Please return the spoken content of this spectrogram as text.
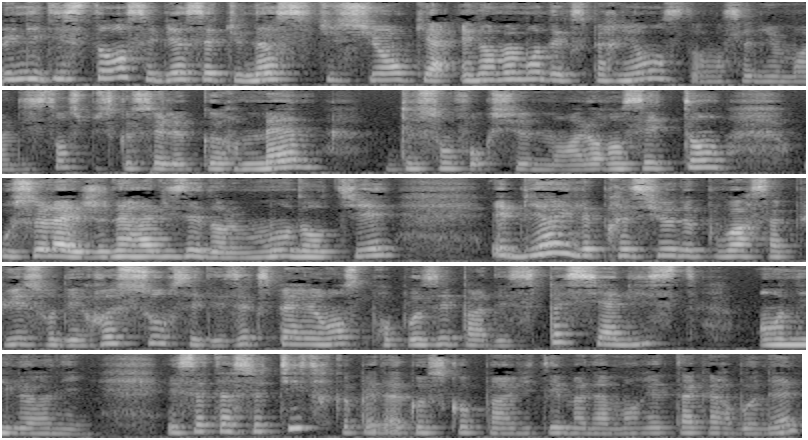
Unidistance, eh bien, c'est une institution qui a énormément d'expérience dans l'enseignement à distance puisque c'est le cœur même de son fonctionnement. Alors, en ces temps où cela est généralisé dans le monde entier, eh bien, il est précieux de pouvoir s'appuyer sur des ressources et des expériences proposées par des spécialistes en e-learning. Et c'est à ce titre que Pédagoscope a invité Madame Henrietta Carbonel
